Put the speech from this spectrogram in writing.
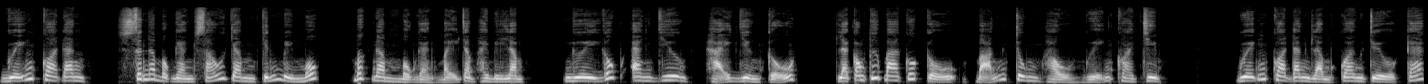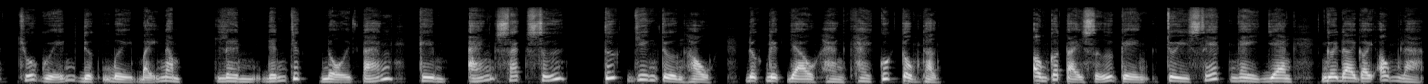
Nguyễn Khoa Đăng, sinh năm 1691, mất năm 1725, người gốc An Dương, Hải Dương cũ, là con thứ ba của cụ bản trung hầu Nguyễn Khoa Chim. Nguyễn Khoa Đăng làm quan triều các chúa Nguyễn được 17 năm, lên đến chức nội tán kim án sát sứ, tước viên tường hầu, được liệt vào hàng khai quốc công thần. Ông có tài sự kiện truy xét ngay gian, người đời gọi ông là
